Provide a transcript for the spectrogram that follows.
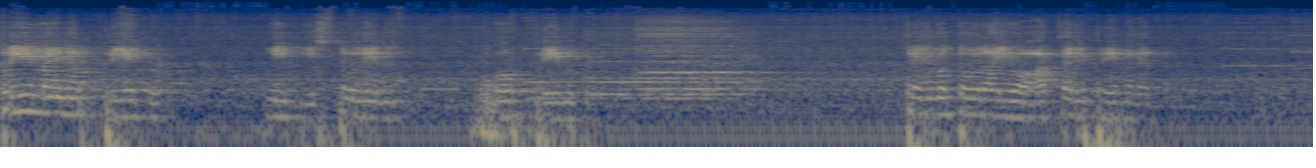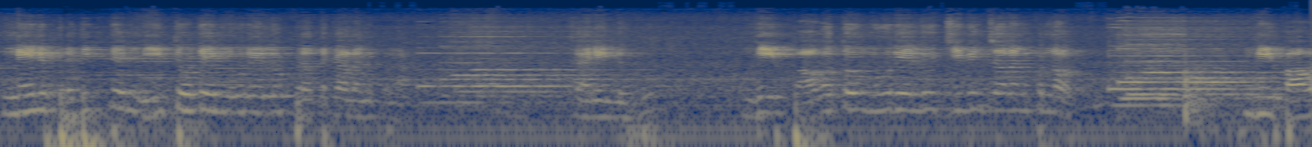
ప్రియమైన ప్రియకు నీకు ఇష్టం లేని ఓ ప్రేమకు ప్రేమతో రాయో ఆఖరి ప్రేమలేదు నేను బ్రతికితే నీతోటే నూరేళ్ళు బ్రతకాలనుకున్నా కానీ నువ్వు నీ బావతో నూరేళ్ళు జీవించాలనుకున్నావు. నీ బావ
